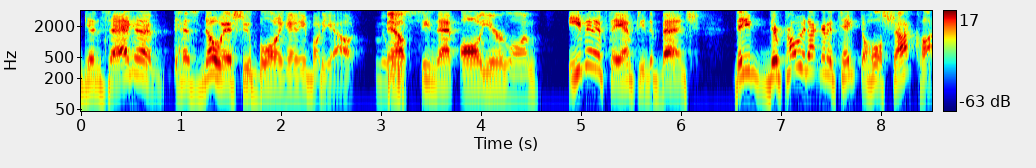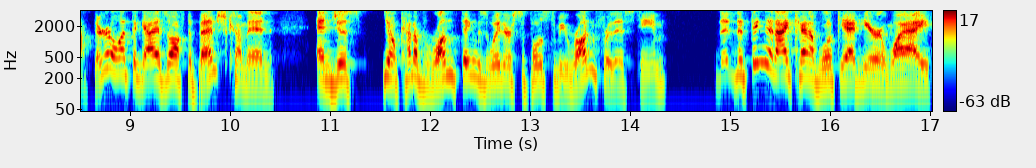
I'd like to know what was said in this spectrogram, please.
Gonzaga has no issue blowing anybody out. I mean, yep. we've seen that all year long. Even if they empty the bench, they they're probably not going to take the whole shot clock. They're going to let the guys off the bench come in and just you know kind of run things the way they're supposed to be run for this team. The, the thing that I kind of look at here and why I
